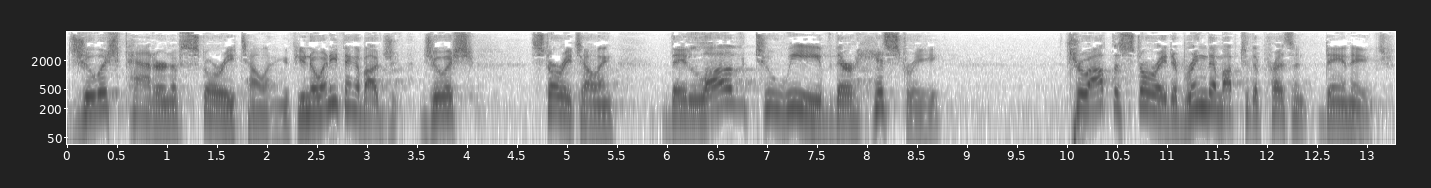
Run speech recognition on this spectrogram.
Jewish pattern of storytelling. If you know anything about J- Jewish storytelling, they love to weave their history throughout the story to bring them up to the present day and age.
